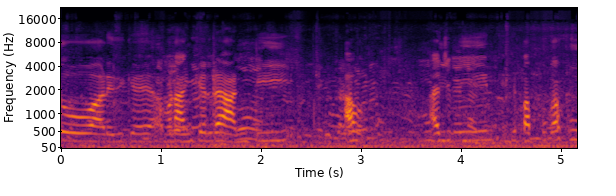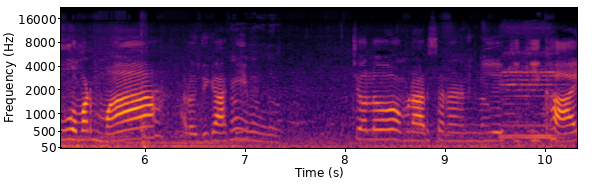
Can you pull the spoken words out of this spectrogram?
তো আর এদিকে আমার আঙ্কেলরা আন্টি আহ- আজমিন এদিকে পাপ্পু কাকু আমার মা আর ওদিকে আকিব চলো আমরা আরসালান গিয়ে কি কি খাই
